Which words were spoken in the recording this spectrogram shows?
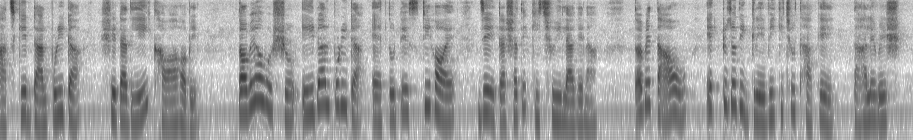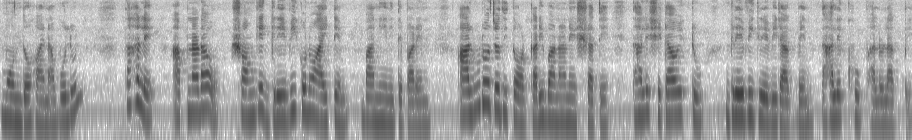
আজকের ডাল পুরিটা সেটা দিয়েই খাওয়া হবে। তবে অবশ্য এই ডাল পুরিটা এত টেস্টি হয় যে এটার সাথে কিছুই লাগে না। তবে তাও একটু যদি গ্রেভি কিছু থাকে, তাহলে বেশ মন্দ হয় না, বলুন। তাহলে আপনারাও সঙ্গে গ্রেভি কোনো আইটেম বানিয়ে নিতে পারেন। আলুরও যদি তরকারি বানানোর সাথে, তাহলে সেটাও একটু গ্রেভি গ্রেভি রাখবেন, তাহলে খুব ভালো লাগবে।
